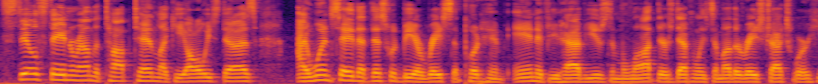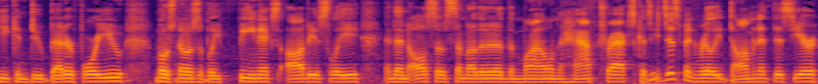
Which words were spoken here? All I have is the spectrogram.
still staying around the top 10 like he always does. I wouldn't say that this would be a race to put him in if you have used him a lot. There's definitely some other racetracks where he can do better for you, most noticeably Phoenix, obviously, and then also some other the mile and a half tracks because he's just been really dominant this year.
